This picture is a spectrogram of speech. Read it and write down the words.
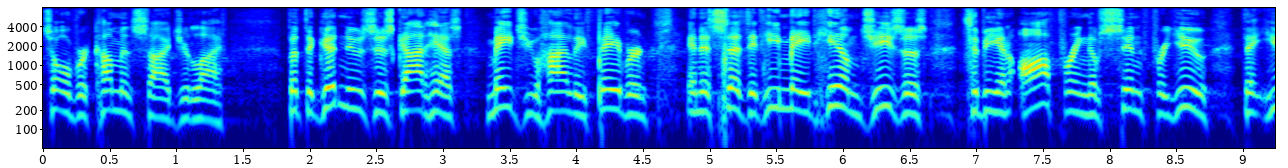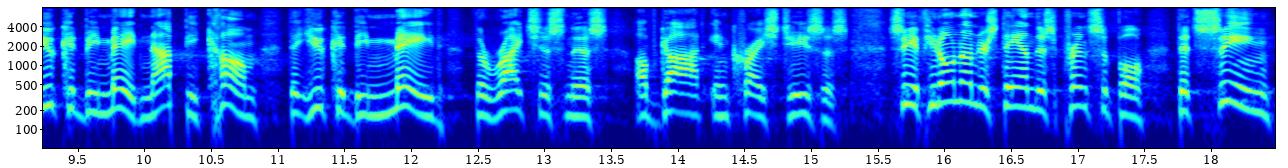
to overcome inside your life. But the good news is God has made you highly favored, and it says that He made Him, Jesus, to be an offering of sin for you, that you could be made, not become, that you could be made the righteousness of God in Christ Jesus. See, if you don't understand this principle, that seeing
